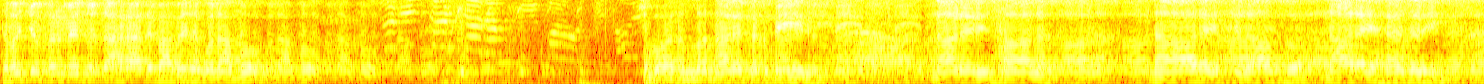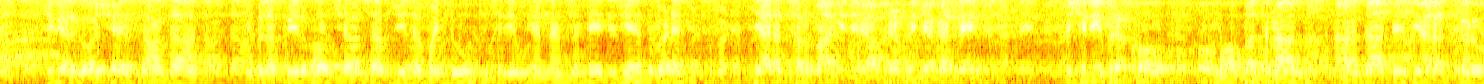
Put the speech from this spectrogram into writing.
توجہ فرمے سو زہرہ دے بابے دے غلام ہو سبحان اللہ، نعرہ تکبیر، نعرہ رسالت۔ نعرہ خلافت نعرہ حیدری، جگر گوشہ سعادات قبلہ پیر غوث شاہ صاحب زیدہ مجدود تشریف کہنا سٹے دی زینت بڑھے زیارت فرما کی دی اپنے اپنی جگہ دے تشریف رکھو، محبت نال سادات دے زیارت کرو۔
